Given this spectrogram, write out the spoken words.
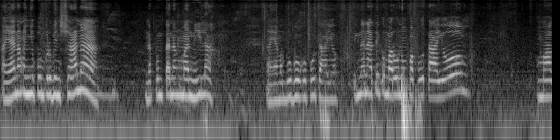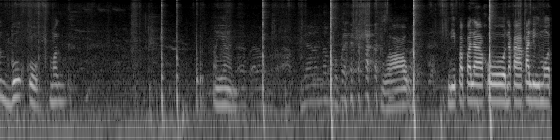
Ayan ang inyo pong probinsyana. Napunta ng Manila. Ayan, magbubuko po tayo. Tingnan natin kung marunong pa po tayong magbuko. Mag... Ayan. Wow. Hindi pa pala ako nakakalimot.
